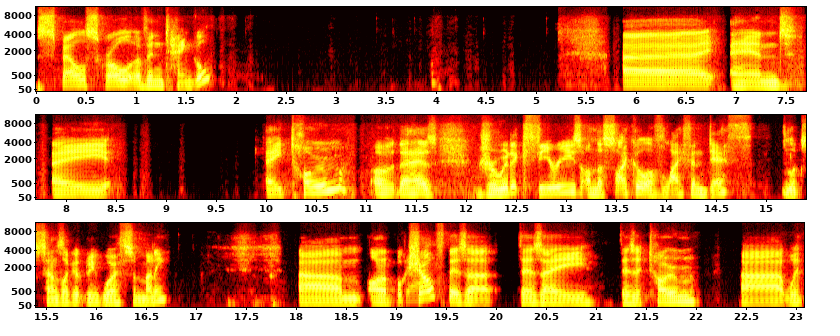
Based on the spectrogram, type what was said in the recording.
spell scroll of entangle. Uh, and a a tome of, that has druidic theories on the cycle of life and death. looks sounds like it'd be worth some money. Um, on a bookshelf, there's a there's a there's a tome uh, with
